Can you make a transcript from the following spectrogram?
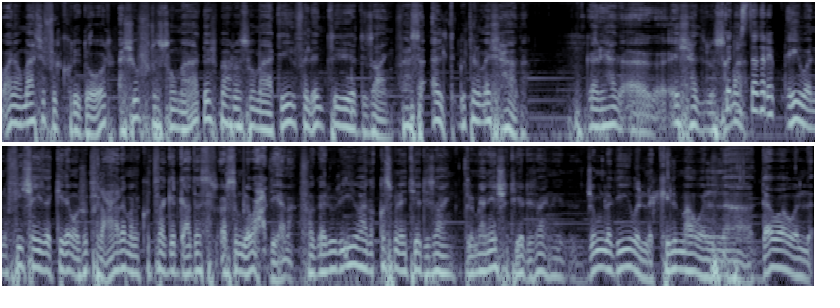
وأنا ماشي في الكوريدور أشوف رسومات تشبه رسوماتي في ال interior design فسألت قلت لهم إيش هذا؟ قال لي هذا إيش هذه كنت؟ مستغرب. أيوه إنه في شيء زي كذا موجود في العالم. أنا كنت فاكر قاعد أرسم لوحدي أنا. فقالوا لي أيوه هذا قسم ال interior design. قلت لهم يعني إيش interior design؟ الجملة دي ولا كلمة ولا دواء ولا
